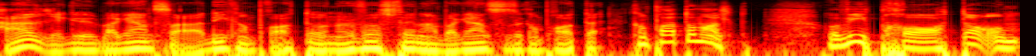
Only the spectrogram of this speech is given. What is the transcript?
herregud, bergensere de kan prate, og når du først finner en bergenser som kan prate, kan prate om alt. Og vi prater om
